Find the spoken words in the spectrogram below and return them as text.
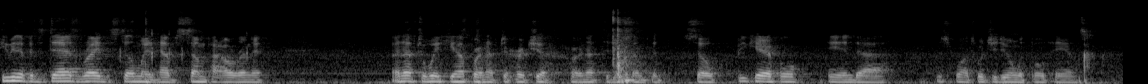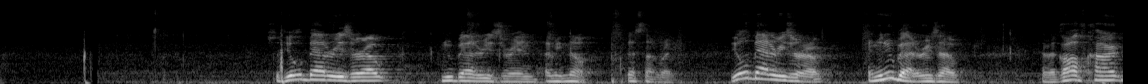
Even if it's dead, right, it still might have some power in it. Enough to wake you up or enough to hurt you or enough to do something. So be careful and uh, just watch what you're doing with both hands. So the old batteries are out, new batteries are in. I mean, no, that's not right. The old batteries are out, and the new battery's out. And the golf cart,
